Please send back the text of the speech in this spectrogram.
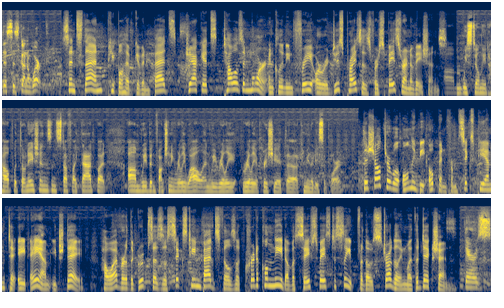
this is going to work. Since then, people have given beds, jackets, towels, and more, including free or reduced prices for space renovations. Um, we still need help with donations and stuff like that, but um, we've been functioning really well, and we really, really appreciate the community support. The shelter will only be open from 6 p.m. to 8 a.m. each day. However, the group says the 16 beds fills a critical need of a safe space to sleep for those struggling with addiction. There's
